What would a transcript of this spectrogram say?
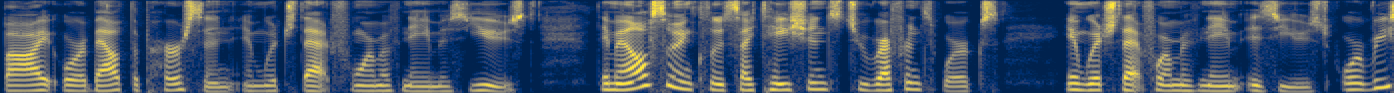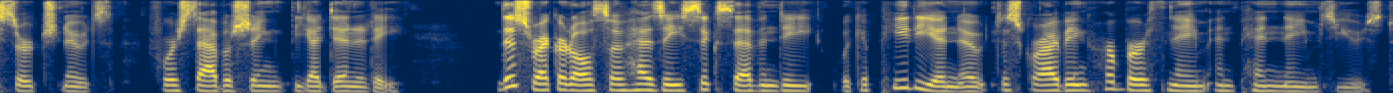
by or about the person in which that form of name is used. They may also include citations to reference works in which that form of name is used, or research notes for establishing the identity. This record also has a 670 Wikipedia note describing her birth name and pen names used.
